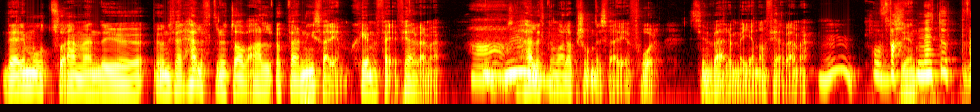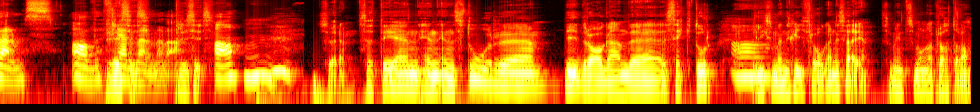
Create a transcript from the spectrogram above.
Däremot så använder ju ungefär hälften av all uppvärmning i Sverige sker med fjärrvärme. Ja. Så hälften av alla personer i Sverige får sin värme genom fjärrvärme. Och vattnet uppvärms av fjärrvärme va? Precis. Ja. Så är det. Så att det är en, en, en stor eh, bidragande sektor i liksom energifrågan i Sverige som inte så många pratar om.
